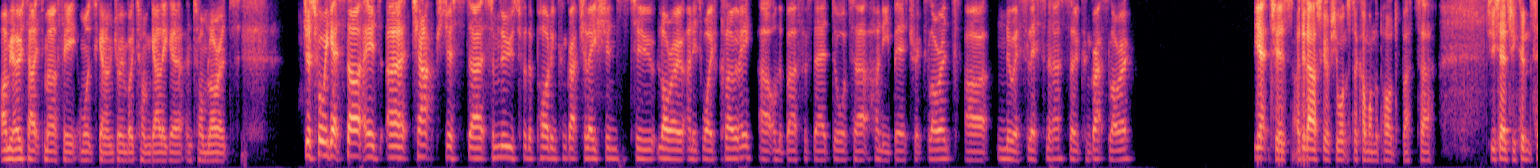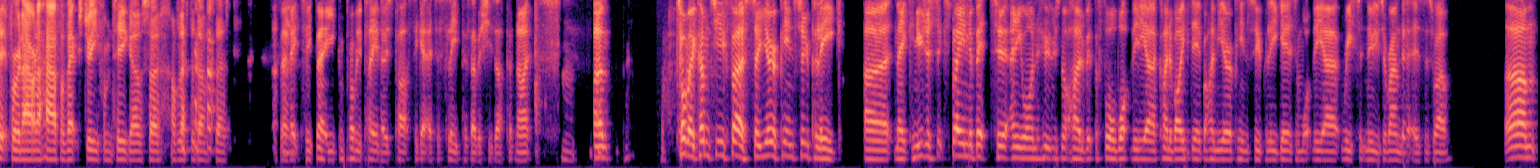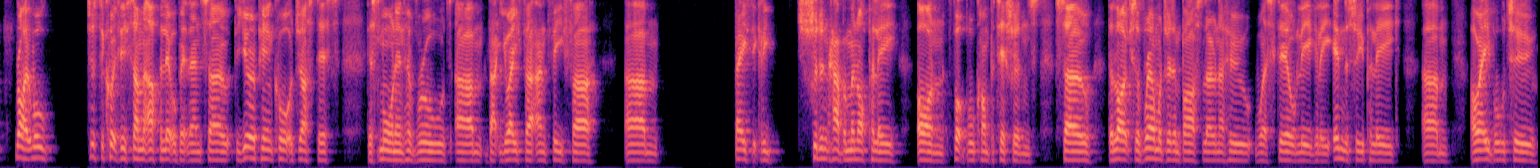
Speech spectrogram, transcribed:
I'm your host, Alex Murphy, and once again, I'm joined by Tom Gallagher and Tom Lawrence. Just before we get started, uh, chaps, just uh, some news for the pod and congratulations to Lawro and his wife Chloe uh, on the birth of their daughter, Honey Beatrix Lawrence, our newest listener. So, congrats, Lawro. Yeah, cheers. I did ask her if she wants to come on the pod, but uh, she said she couldn't sit for an hour and a half of XG from Tigo, so I've left her downstairs. Mate, to be fair, you can probably play those parts to get her to sleep if ever she's up at night. Hmm. Um, Tommo, come to you first. So, European Super League, uh, mate, can you just explain a bit to anyone who's not heard of it before what the uh, kind of idea behind the European Super League is and what the uh, recent news around it is as well? Um, right. Well, just to quickly sum it up a little bit, then. So, the European Court of Justice this morning have ruled um, that UEFA and FIFA um, basically shouldn't have a monopoly on football competitions. So the likes of Real Madrid and Barcelona, who were still legally in the Super League, um, are able to,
